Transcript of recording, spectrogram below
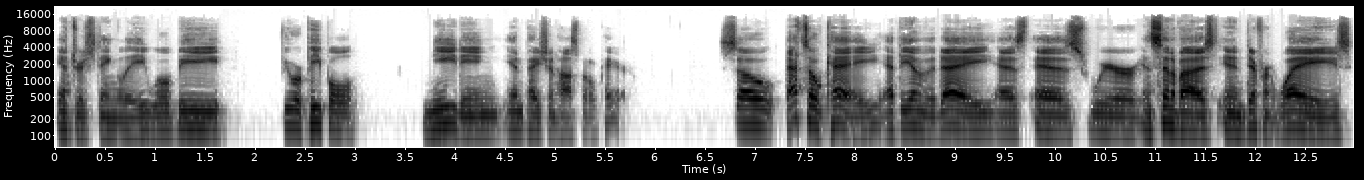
interestingly, will be fewer people needing inpatient hospital care. So that's okay at the end of the day as, as we're incentivized in different ways.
